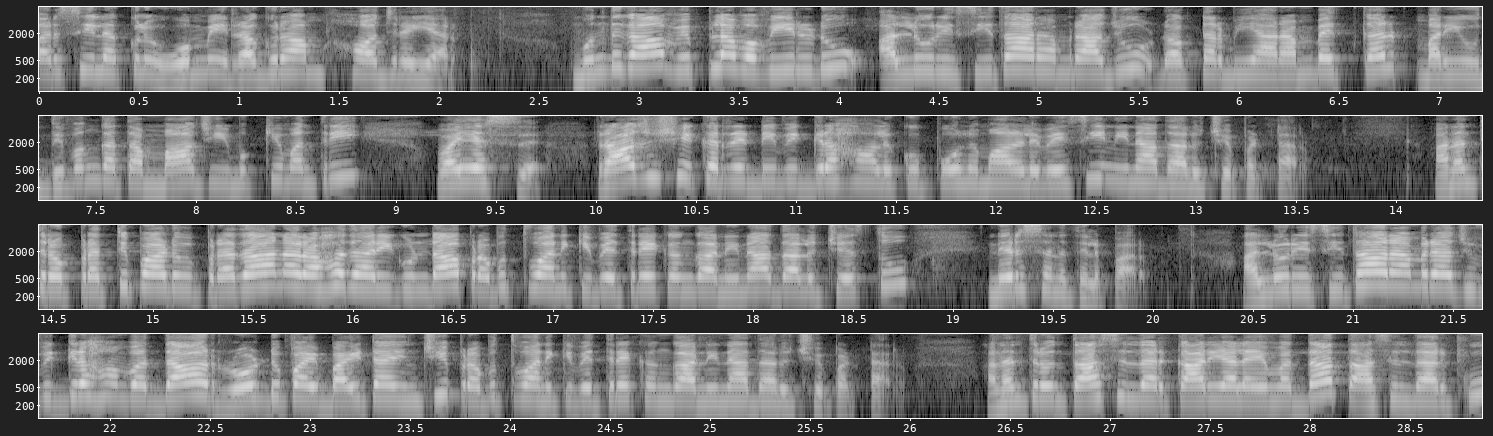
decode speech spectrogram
పరిశీలకులు ఒమ్మి రఘురాం హాజరయ్యారు. ముందుగా విప్లవ వీరుడు Alluri Sitaramaraju doctor B R Ambedkar మరియు దివంగత మాజీ ముఖ్యమంత్రి వైఎస్ రాజశేఖర్ రెడ్డి విగ్రహాలకు పూలమాలలు వేసి నినాదాలు చేపట్టారు. అనంతరం ప్రత్తిపాడు ప్రధాన రహదారి గుండా ప్రభుత్వానికి వ్యతిరేకంగా నినాదాలు చేస్తూ నిరసన తెలిపారు. అల్లూరి సీతారామరాజు విగ్రహం వద్ద రోడ్డుపై బైఠాయించి ప్రభుత్వానికి వ్యతిరేకంగా నినాదాలు చేపట్టారు. అనంతరం తహసీల్దార్ కార్యాలయం వద్ద తహసీల్దార్కు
